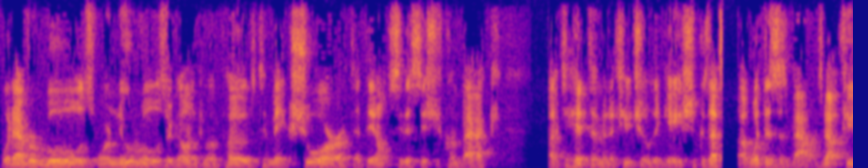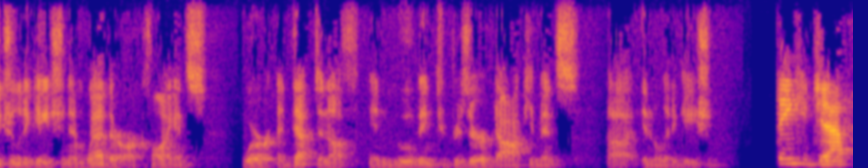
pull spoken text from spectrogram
whatever rules or new rules they're going to impose to make sure that they don't see this issue come back uh, to hit them in a future litigation. Because that's uh, what this is about. It's about future litigation and whether our clients were adept enough in moving to preserve documents Uh, in the litigation. Thank you, Jeff.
